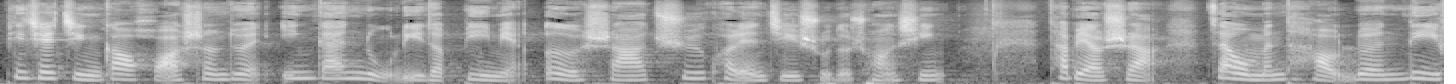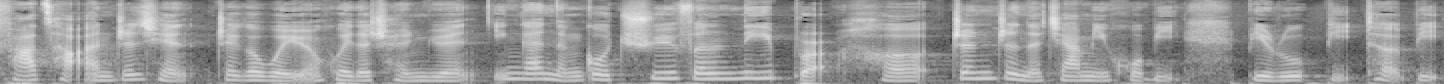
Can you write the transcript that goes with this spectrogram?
并且警告华盛顿应该努力的避免扼杀区块链技术的创新。他表示啊，在我们讨论立法草案之前，这个委员会的成员应该能够区分 Libra 和真正的加密货币，比如比特币。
